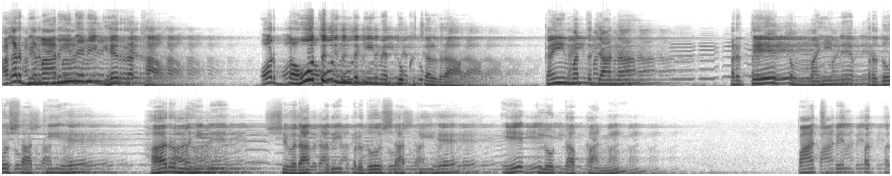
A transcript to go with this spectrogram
अगर बीमारी ने भी घेर रखा हो और बहुत ज़िंदगी में दुख चल रहा हो कहीं मत जाना। प्रत्येक महीने प्रदोष आती है। हर महीने शिवरात्रि प्रदोष आती है। एक लोटा पानी पाँच बेलपत्र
